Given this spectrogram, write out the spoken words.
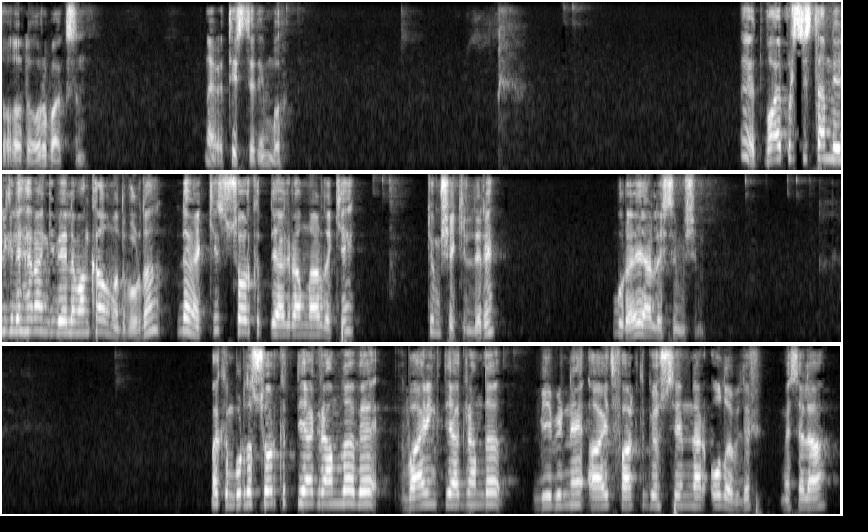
sola doğru baksın. Evet istediğim bu. Evet Viper sistemle ilgili herhangi bir eleman kalmadı burada. Demek ki circuit diyagramlardaki tüm şekilleri buraya yerleştirmişim. Bakın burada circuit diyagramla ve wiring diyagramda birbirine ait farklı gösterimler olabilir. Mesela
